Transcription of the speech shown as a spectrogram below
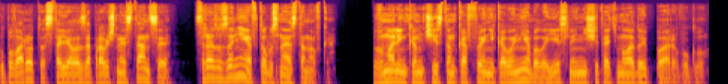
У поворота стояла заправочная станция, сразу за ней автобусная остановка. В маленьком чистом кафе никого не было, если не считать молодой пары в углу.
